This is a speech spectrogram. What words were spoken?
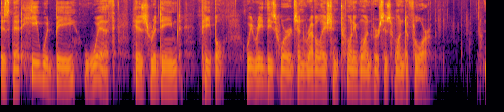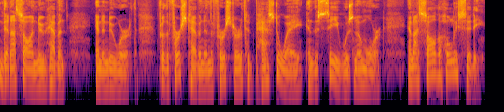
is that He would be with His redeemed people. We read these words in Revelation 21, verses 1 to 4. Then I saw a new heaven and a new earth. For the first heaven and the first earth had passed away, and the sea was no more. And I saw the holy city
